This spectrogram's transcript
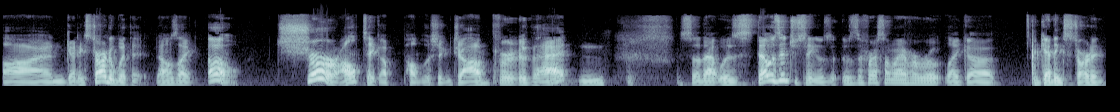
on getting started with it. And I was like, oh, sure, I'll take a publishing job for that. And so that was that was interesting. It was, it was the first time I ever wrote like a, a getting started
